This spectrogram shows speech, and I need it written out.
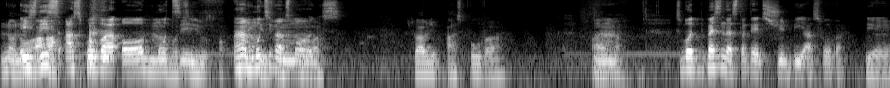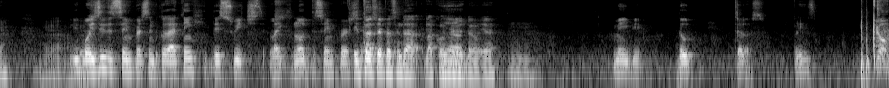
No, no. is uh, this uh, Aspova or Motive? Motive. I Ah, think Motive and Aspova. Morgs. Probably Aspova. I Mm. know. So, but the person that started should be Aspova. Yeah, yeah. But is it the same person? Because I think they switched, like not the same person. It's not the person that like continued now. Yeah. Mm. Maybe they'll tell us, please. Yok.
